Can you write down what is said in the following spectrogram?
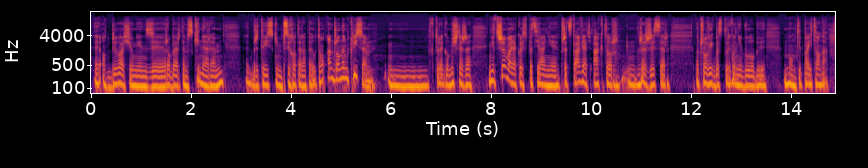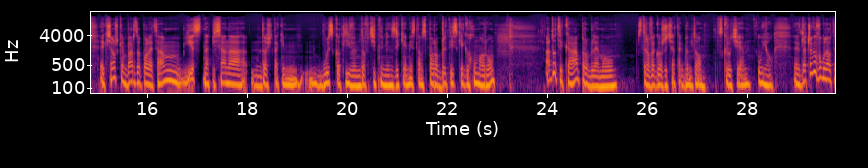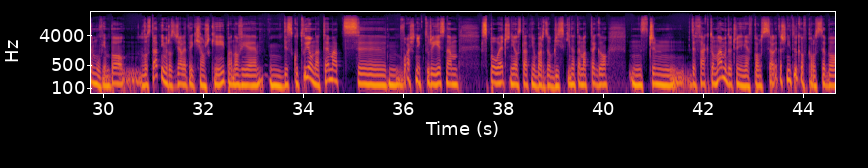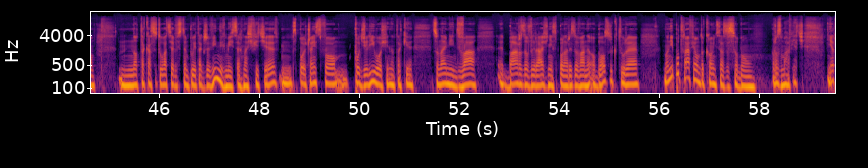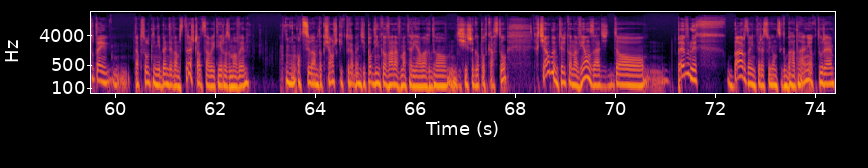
y, odbyła się między Robertem Skinnerem, brytyjskim psychoterapeutą, a Johnem Cleesem, mm, którego myślę, że nie trzeba jakoś specjalnie przedstawiać. Aktor, mm, reżyser, no człowiek, bez którego nie byłoby Monty Pythona. Książkę bardzo polecam. Jest napisana dość takim błyskotliwym, dowcipnym językiem. Jest tam sporo brytyjskiego humoru a dotyka problemu zdrowego życia, tak bym to w skrócie ujął. Dlaczego w ogóle o tym mówię? Bo w ostatnim rozdziale tej książki panowie dyskutują na temat y, właśnie, który jest nam społecznie ostatnio bardzo bliski, na temat tego, mm, z czym de facto mamy do czynienia w Polsce, ale też nie tylko w Polsce, bo mm, no, taka sytuacja występuje także w innych miejscach na świecie. Mm, społeczeństwo podzieliło się na takie co najmniej dwa e, bardzo wyraźnie spolaryzowane obozy, które no, nie potrafią do końca ze sobą rozmawiać. Ja tutaj absolutnie nie będę Wam streszczał całej tej rozmowy. Odsyłam do książki, która będzie podlinkowana w materiałach do dzisiejszego podcastu. Chciałbym tylko nawiązać do pewnych bardzo interesujących badań, o które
